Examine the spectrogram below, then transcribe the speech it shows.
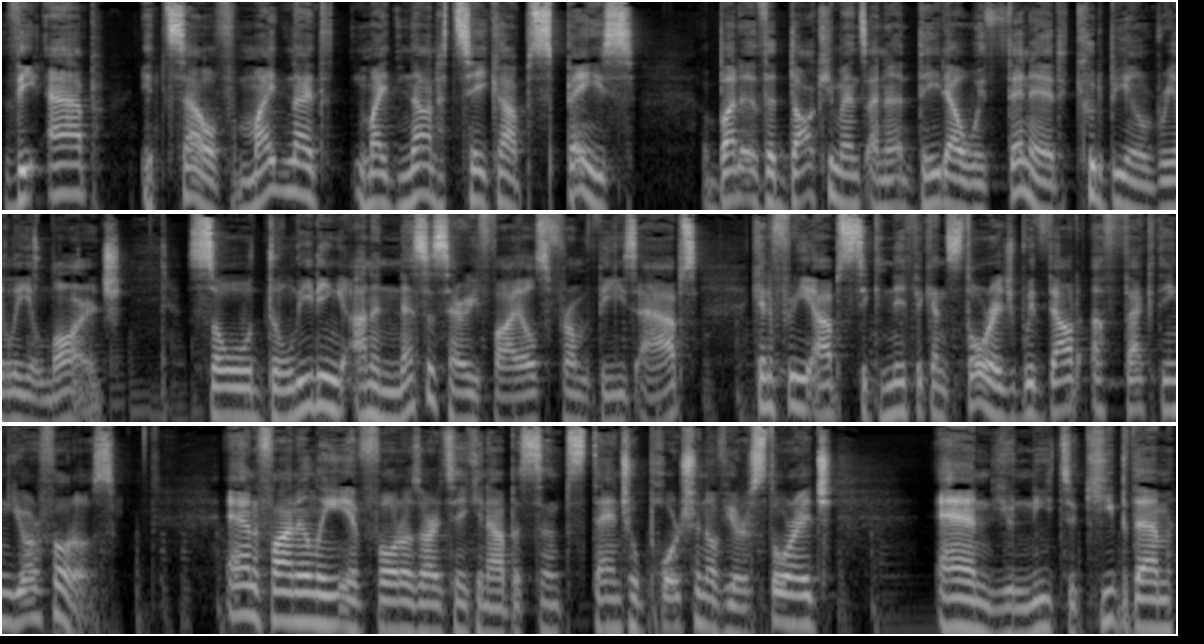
the app itself might not might not take up space but the documents and data within it could be really large. So deleting unnecessary files from these apps can free up significant storage without affecting your photos. And finally, if photos are taking up a substantial portion of your storage and you need to keep them,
